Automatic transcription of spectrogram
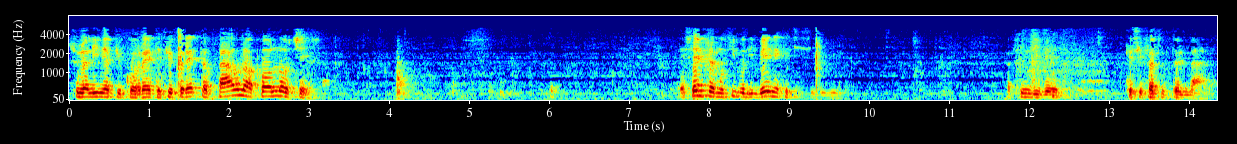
Sulla linea più corretta, più corretta Paolo, Apollo o Cefa. È sempre motivo di bene che ci si divide, a fin di bene, che si fa tutto il male.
